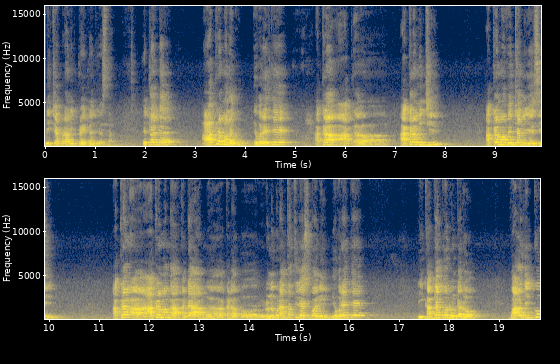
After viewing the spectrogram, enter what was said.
మీకు చెప్పడానికి ప్రయత్నం చేస్తాను ఎట్లా అంటే ఆక్రమణకు ఎవరైతే అక్ర ఆక్రమించి అక్రమ వెంచర్లు చేసి అక్ర ఆక్రమంగా అంటే అక్కడ రెండు మూడు అంతస్తులు వేసుకొని ఎవరైతే ఈ కబ్జాకోరు ఉంటారో వాళ్ళ దిక్కు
